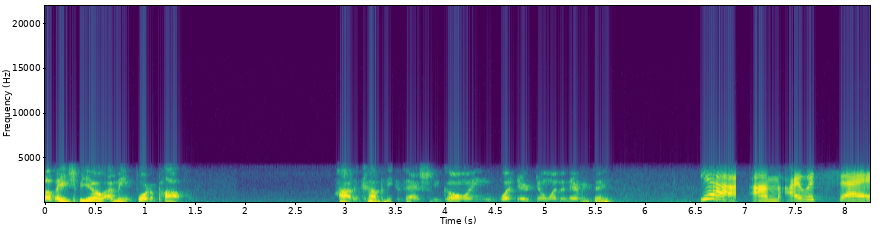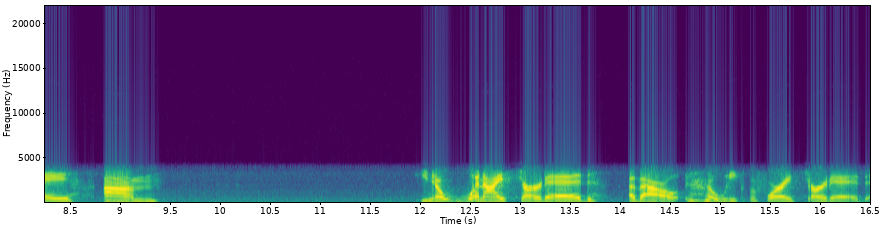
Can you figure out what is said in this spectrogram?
of HBO? I mean, for the positive, how the company is actually going, what they're doing, and everything. Yeah, um, I would say, um, you know, when I started, about a week before I started,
